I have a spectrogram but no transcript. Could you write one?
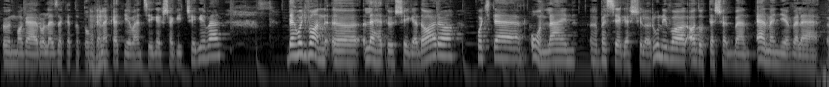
önmagáról ezeket a tokeneket, uh-huh. nyilván cégek segítségével, de hogy van ö, lehetőséged arra, hogy te online beszélgessél a Runival, adott esetben elmenjél vele ö,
